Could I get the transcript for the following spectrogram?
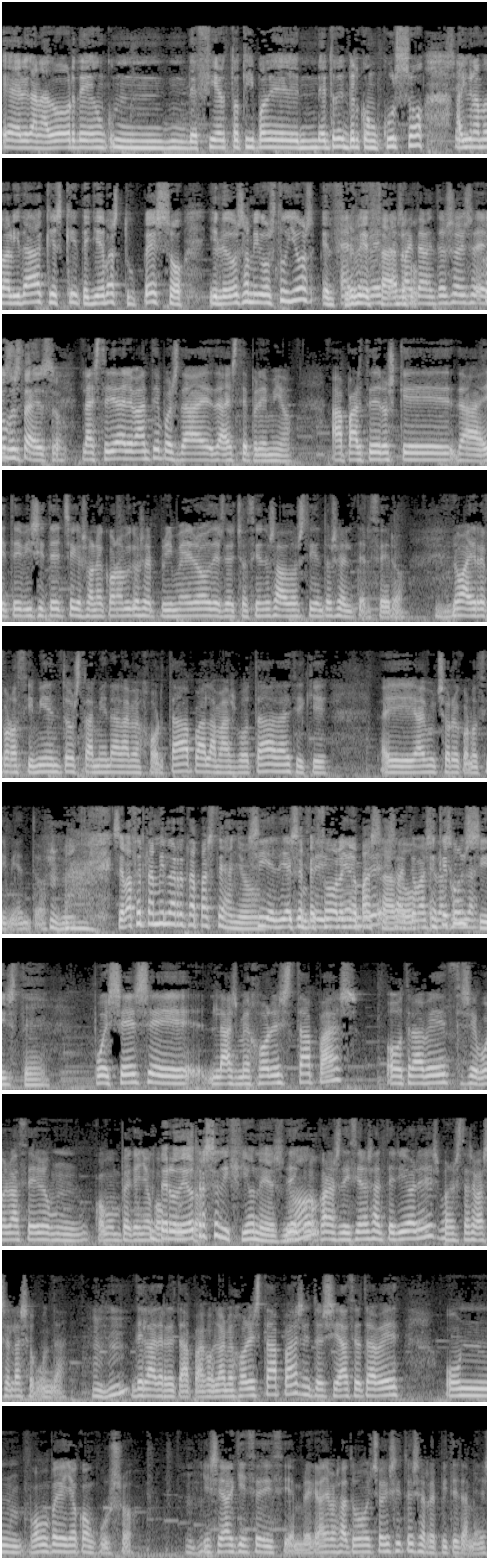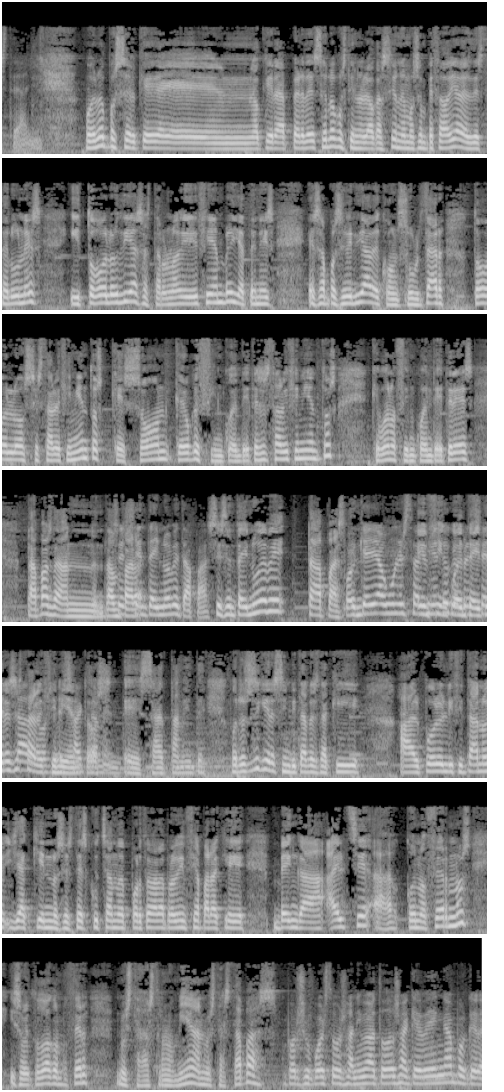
el ganador de, un, de cierto tipo de. dentro del concurso hay una modalidad que es que te llevas tu peso y el de dos amigos tuyos en cerveza. ¿no? Exactamente, eso es, ¿Cómo es- está eso? La Estrella de Levante pues da, da este premio. Aparte de los que da ET Visiteche, que son económicos, el primero desde 800 a 200 el tercero. Luego hay reconocimientos también a la mejor tapa, la más votada, es decir que eh, hay muchos reconocimientos. ¿Se va a hacer también la retapa este año? Sí, el día que se 15 de empezó el año pasado. exacto, va a ser ¿En qué segunda. consiste? Pues es eh, las mejores tapas, otra vez se vuelve a hacer un, como un pequeño concurso. Pero de otras ediciones, De- ¿no? con, con las ediciones anteriores, bueno, esta va a ser la segunda, de la de retapa, con las mejores tapas, entonces se hace otra vez un, como un pequeño concurso. Y será el 15 de diciembre, que el año pasado tuvo mucho éxito y se repite también este año. Bueno, pues el que no quiera perdérselo, pues tiene la ocasión. Hemos empezado ya desde este lunes y todos los días hasta el 1 de diciembre ya tenéis esa posibilidad de consultar todos los establecimientos, que son, creo que 53 establecimientos, que bueno, 53 tapas dan, dan para... 69 tapas. 69 tapas. Porque en- hay algún establecimiento En que 53 presenta dos, establecimientos. exactamente. Exactamente. Por eso si quieres invitar desde aquí al pueblo ilicitano y a quien nos esté escuchando por toda la provincia para que venga a Elche a conocernos y sobre todo a conocer nuestra gastronomía, nuestras tapas. Por supuesto, os animo a todos a que vengan porque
